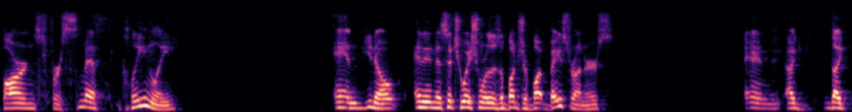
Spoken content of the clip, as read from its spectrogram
Barnes for Smith cleanly, and you know, and in a situation where there's a bunch of base runners, and uh, like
